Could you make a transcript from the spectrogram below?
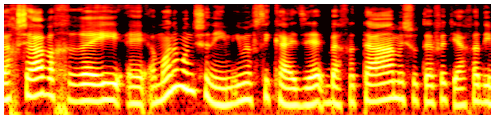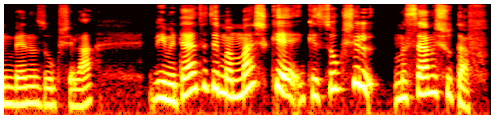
ועכשיו, אחרי אה, המון המון שנים, היא מפסיקה את זה בהחלטה משותפת יחד עם בן הזוג שלה, והיא מתארת את זה ממש כ- כסוג של מסע משותף.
